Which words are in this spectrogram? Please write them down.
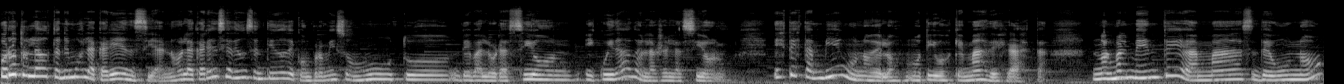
Por otro lado tenemos la carencia, ¿no? La carencia de un sentido de compromiso mutuo, de valoración y cuidado en la relación. Este es también uno de los motivos que más desgasta. Normalmente a más de uno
